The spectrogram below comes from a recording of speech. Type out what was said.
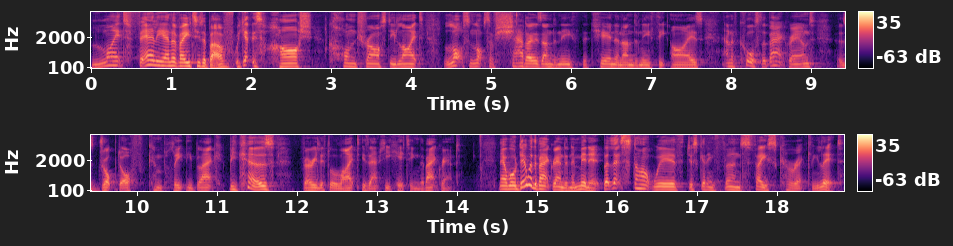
light fairly elevated above, we get this harsh, contrasty light, lots and lots of shadows underneath the chin and underneath the eyes, and of course the background has dropped off completely black because very little light is actually hitting the background. Now we'll deal with the background in a minute, but let's start with just getting Fern's face correctly lit.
